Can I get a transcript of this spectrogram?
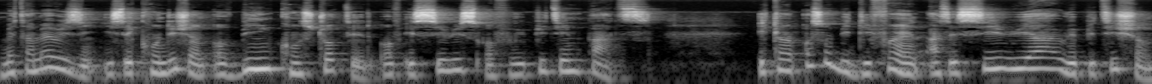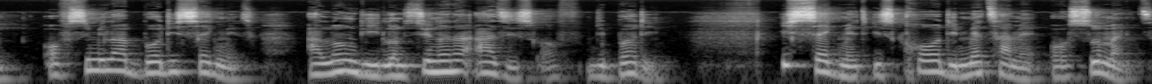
Metamerism is a condition of being constructed of a series of repeating parts. It can also be defined as a serial repetition of similar body segments along the longitudinal axis of the body. Each segment is called the metamer or somite.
